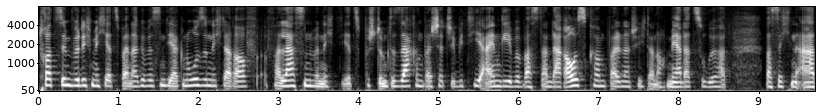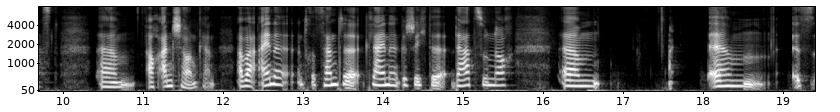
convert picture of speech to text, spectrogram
Trotzdem würde ich mich jetzt bei einer gewissen Diagnose nicht darauf verlassen, wenn ich jetzt bestimmte Sachen bei ChatGPT eingebe, was dann da rauskommt, weil natürlich da noch mehr dazu gehört, was sich ein Arzt ähm, auch anschauen kann. Aber eine interessante kleine Geschichte dazu noch. Ähm, ähm, es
